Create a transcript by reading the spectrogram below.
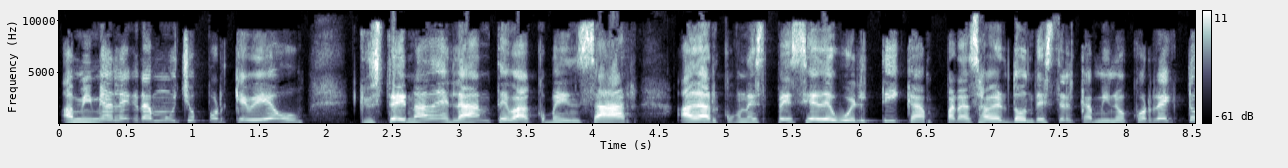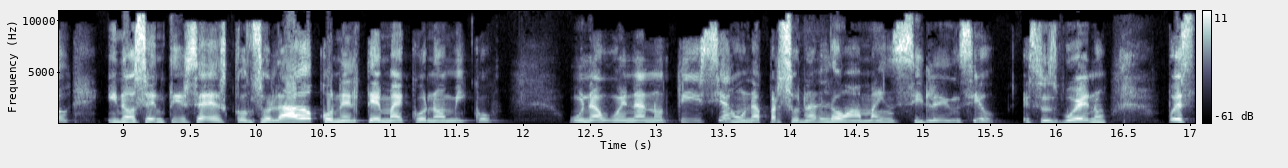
A mí me alegra mucho porque veo que usted en adelante va a comenzar a dar como una especie de vueltica para saber dónde está el camino correcto y no sentirse desconsolado con el tema económico. Una buena noticia, una persona lo ama en silencio. Eso es bueno pues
